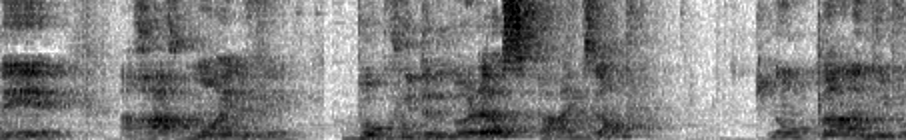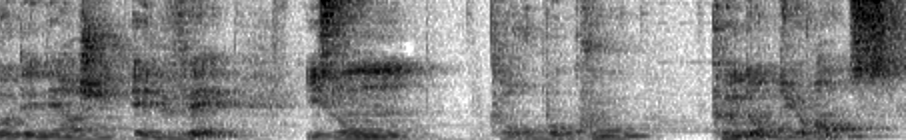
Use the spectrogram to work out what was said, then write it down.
mais rarement élevés. Beaucoup de molosses, par exemple, n'ont pas un niveau d'énergie élevé, ils ont pour beaucoup peu d'endurance,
